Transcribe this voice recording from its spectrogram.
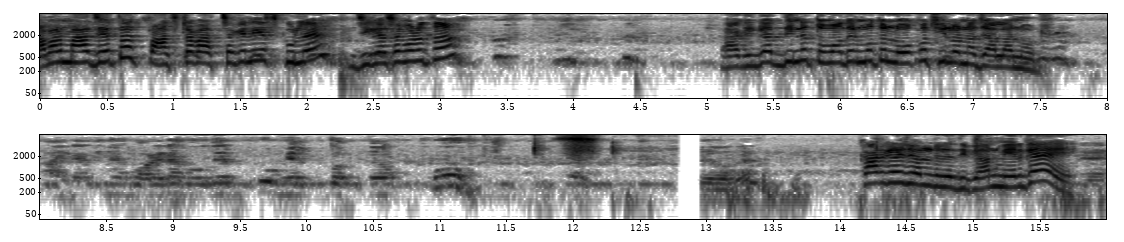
আমার মা যেত পাঁচটা বাচ্চাকে নিয়ে স্কুলে জিজ্ঞাসা করো তো। আগেকার দিনে তোমাদের মতো লোকও ছিল না জ্বালানোর? কার গায়ে জল ঢেলে দিবি? আর মেয়ের গায়ে? হ্যাঁ,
